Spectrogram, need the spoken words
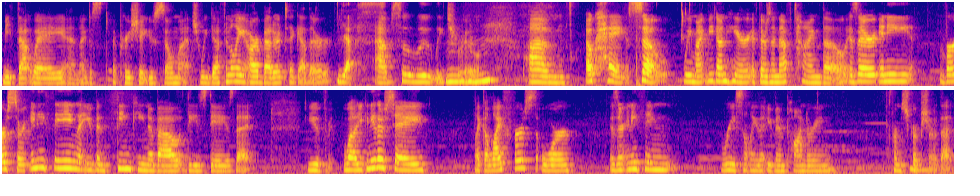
meet that way. And I just appreciate you so much. We definitely are better together. Yes. Absolutely true. Mm-hmm. Um, okay, so we might be done here. If there's enough time, though, is there any verse or anything that you've been thinking about these days that you've, well, you can either say like a life verse or is there anything recently that you've been pondering from scripture mm-hmm. that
